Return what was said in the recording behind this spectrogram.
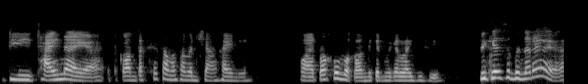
di China ya konteksnya sama-sama di Shanghai nih wah itu aku bakal mikir-mikir lagi sih Because sebenarnya ya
